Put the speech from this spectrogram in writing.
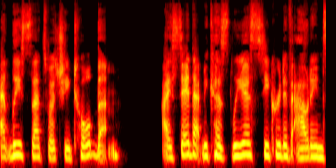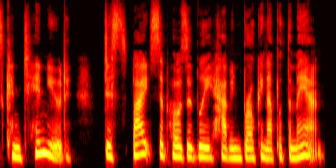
At least that's what she told them. I say that because Leah's secretive outings continued despite supposedly having broken up with the man.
